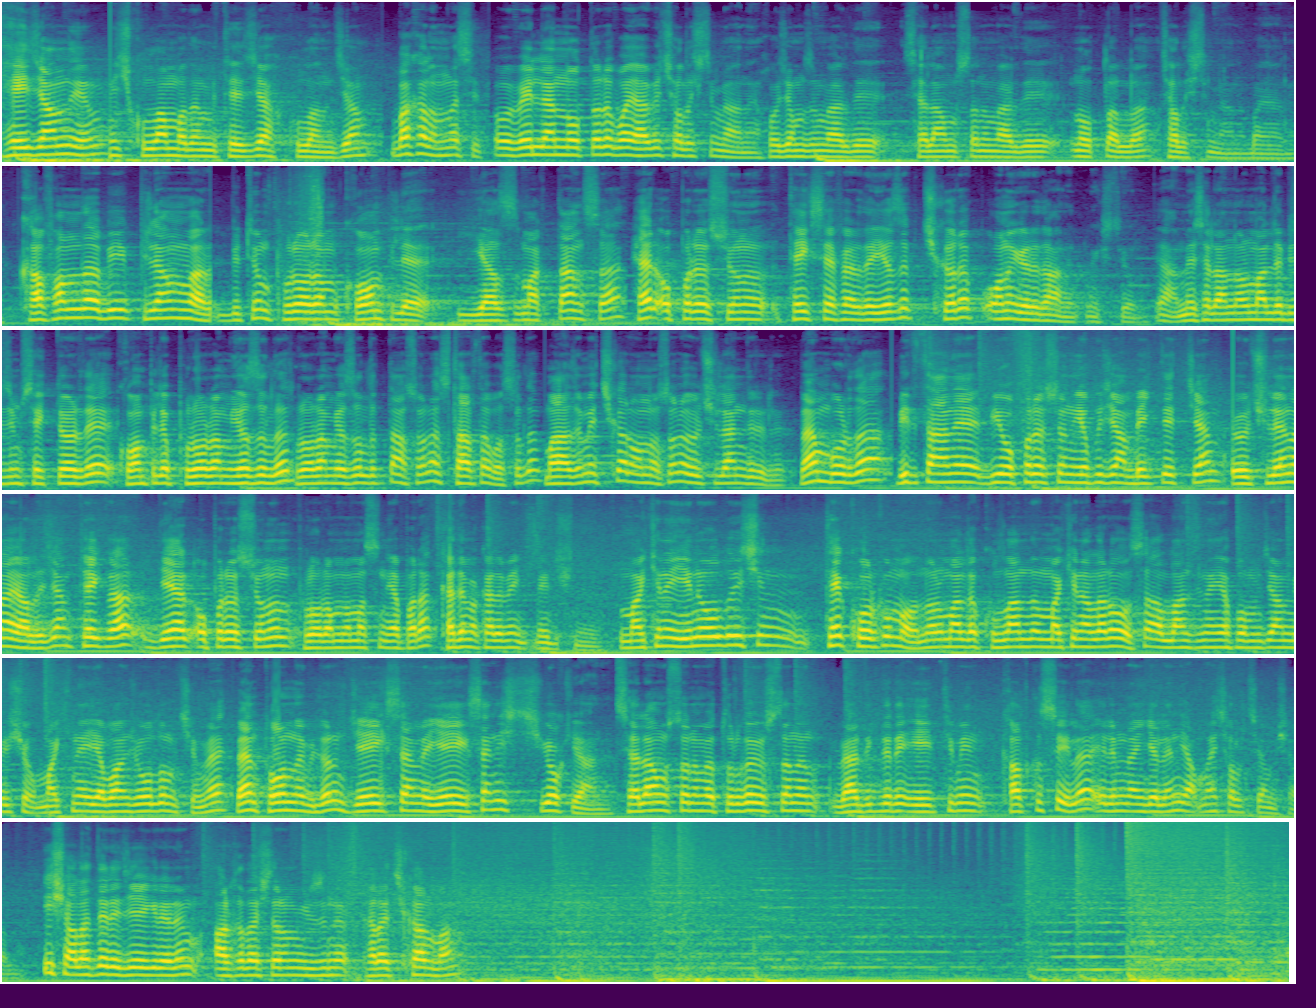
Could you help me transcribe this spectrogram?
Heyecanlıyım. Hiç kullanmadığım bir tezgah kullanacağım. Bakalım nasip. O verilen notları bayağı bir çalıştım yani. Hocamızın verdiği, Selam Usta'nın verdiği notlarla çalıştım yani bayağı bir. Kafamda bir plan var. Bütün programı komple yazmaktansa her operasyonu tek seferde yazıp çıkarıp ona göre devam etmek istiyorum. Yani mesela normalde bizim sektörde komple program yazılır. Program yazıldıktan sonra starta basılır. Malzeme çıkar ondan sonra ölçülendirilir. Ben burada bir tane bir operasyonu yapacağım, bekleteceğim. Ölçülerini ayarlayacağım. Tekrar diğer operasyonun programlamasını yaparak kademe kademe gitmeyi düşünüyorum. Makine yeni olduğu için tek korkum o. Normalde kullandığım makineler olsa Allah'ın izniyle yapamayacağım bir şey yok. Makineye yabancı olduğum için ve ben torna biliyorum. CXN ve YXN hiç yok yani. Selam Usta'nın ve Turgay Usta'nın verdikleri eğitimin katkısıyla elimden geleni yapmaya çalışacağım inşallah. İnşallah dereceye girelim. Arkadaşlarımın yüzünü kara çıkarmam.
